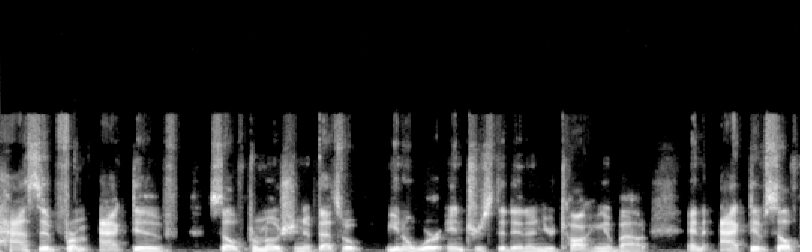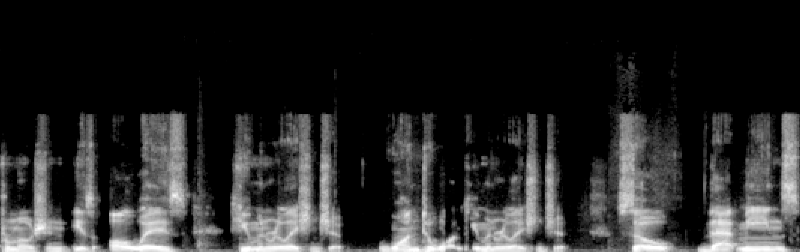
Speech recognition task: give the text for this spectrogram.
passive from active self promotion if that's what you know we're interested in and you're talking about. And active self promotion is always human relationship, one to one human relationship. So that means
